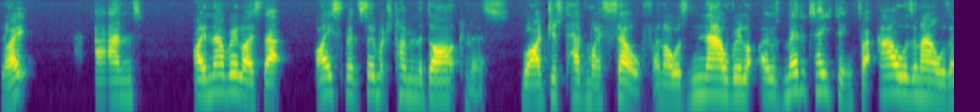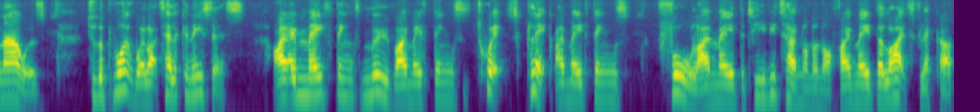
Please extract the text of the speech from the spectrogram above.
right? And I now realize that I spent so much time in the darkness where I just had myself, and I was now real. I was meditating for hours and hours and hours to the point where, like telekinesis, I made things move. I made things twitch, click. I made things fall. I made the TV turn on and off. I made the lights flicker.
